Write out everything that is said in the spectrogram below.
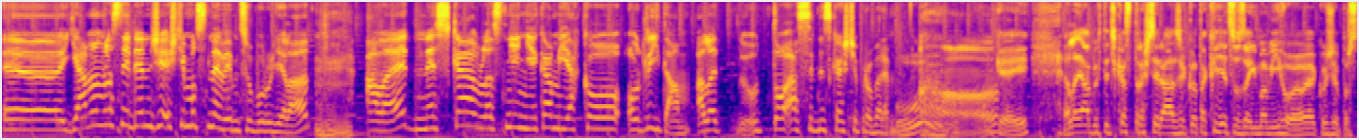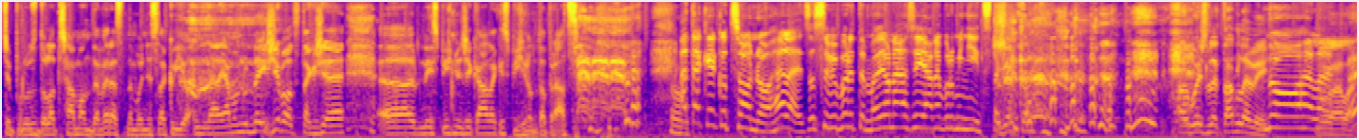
E, já mám vlastně den, že ještě moc nevím, co budu dělat, mm-hmm. ale dneska vlastně někam jako odlítám, ale to asi dneska ještě proberem. Uh, OK. Ale já bych teďka strašně rád řekl taky něco zajímavého, jo? jako že prostě půjdu z dola třeba Mount Everest nebo něco takového. Ne, Já mám nudný život, takže uh, nejspíš mě čeká taky spíš jenom ta práce. A tak jako co, no, hele, zase vy budete milionáři, já nebudu mít nic, tak jako, Ale budeš letadle, vy. no, hele. No, ale.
